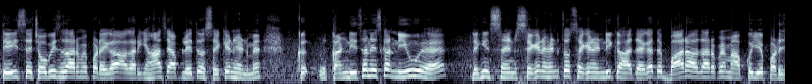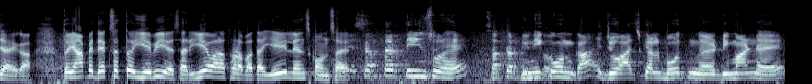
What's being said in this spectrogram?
तेईस से चौबीस हज़ार में पड़ेगा अगर यहाँ से आप लेते हो सेकेंड हैंड में। कंडीशन इसका न्यू है लेकिन सेकेंड हैंड तो सेकेंड हैंड ही कहा जाएगा तो बारह हज़ार रुपये में आपको ये पड़ जाएगा। तो यहाँ पे देख सकते हो ये भी है सर ये वाला थोड़ा बताइए ये लेंस कौन सा है? सत्तर तीन सौ है सत्तर निकोन का जो आजकल बहुत डिमांड है।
